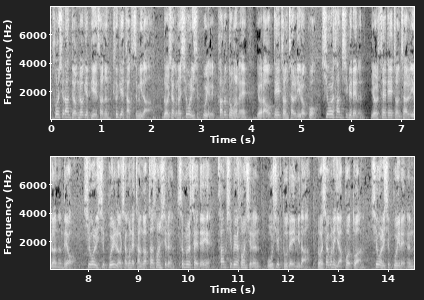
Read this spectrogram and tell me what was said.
손실한 병력에 비해서는 크게 작습니다. 러시아군은 10월 29일 하루 동안에 19대의 전차를 잃었고 10월 30일에는 13대의 전차를 잃었는데요. 10월 29일 러시아군의 장갑차 손실은 23대에 30일 손실은 50 62대입니다. 러시아군의 야포 또한 10월 29일에는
